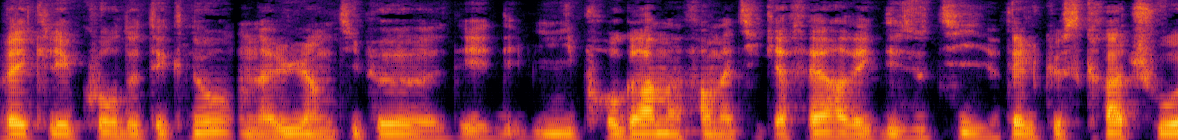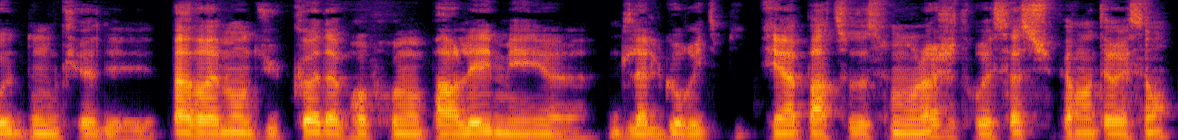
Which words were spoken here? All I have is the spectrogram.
Avec les cours de techno, on a eu un petit peu euh, des, mini-programmes informatiques à faire avec des outils tels que Scratch ou autre, donc euh, pas vraiment du code à proprement parler, mais euh, de l'algorithme. Et à partir de ce moment-là, j'ai trouvé ça super intéressant.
